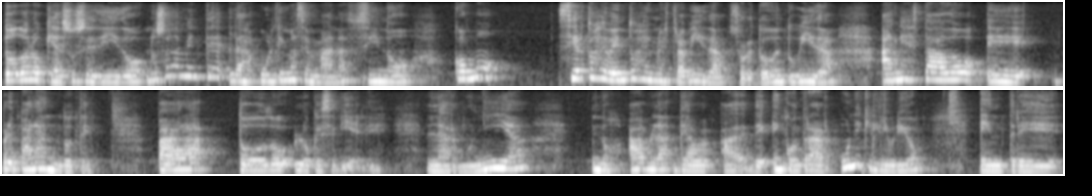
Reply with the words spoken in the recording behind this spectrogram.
todo lo que ha sucedido, no solamente las últimas semanas, sino cómo ciertos eventos en nuestra vida, sobre todo en tu vida, han estado eh, preparándote para todo lo que se viene. La armonía, nos habla de, encontrar un equilibrio entre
